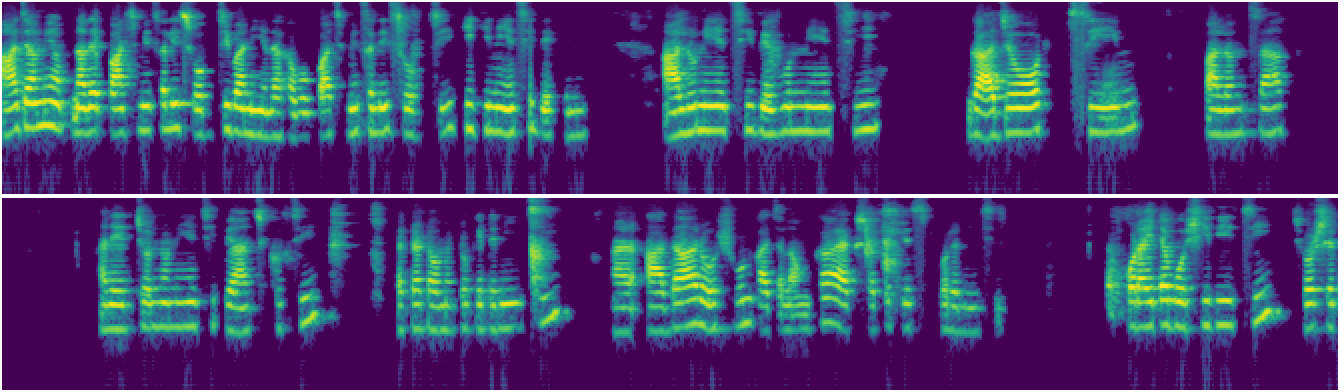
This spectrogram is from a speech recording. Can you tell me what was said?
আজ আমি আপনাদের পাঁচ মিশালি সবজি বানিয়ে দেখাবো। পাঁচ মিশালি সবজি কি কি নিয়েছি দেখে নিন। আলু নিয়েছি, বেগুন নিয়েছি, গাজর, সিম, পালং শাক। আর এর জন্য নিয়েছি পেঁয়াজ কুচি, একটা টমেটো কেটে নিয়েছি, আর আদা, রসুন, কাঁচা লঙ্কা একসাথে পেস্ট করে নিয়েছি। কড়াইটা বসিয়ে দিয়েছি, সর্ষের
